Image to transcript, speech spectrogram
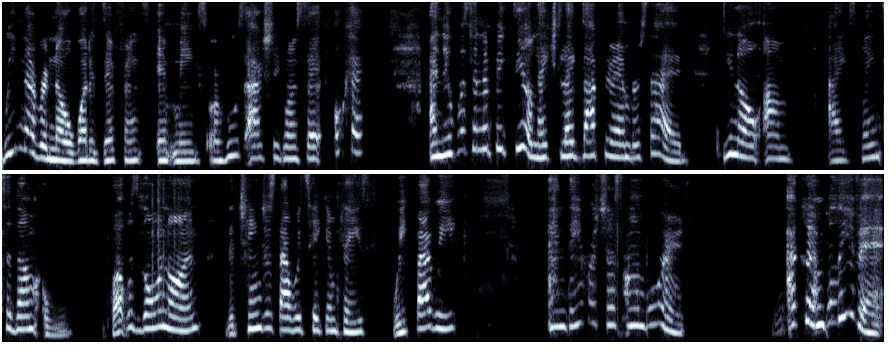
we never know what a difference it makes or who's actually going to say, okay, and it wasn't a big deal like like dr amber said you know um i explained to them what was going on the changes that were taking place week by week and they were just on board. I couldn't believe it.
